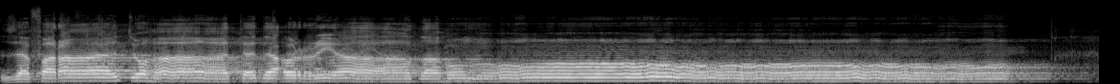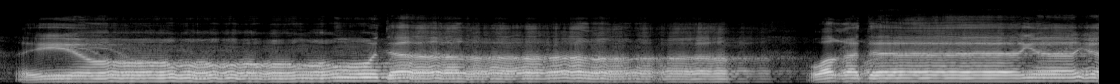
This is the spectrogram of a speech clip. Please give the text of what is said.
زفراتها تدع الرياض هم يودا وغدا يا يد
